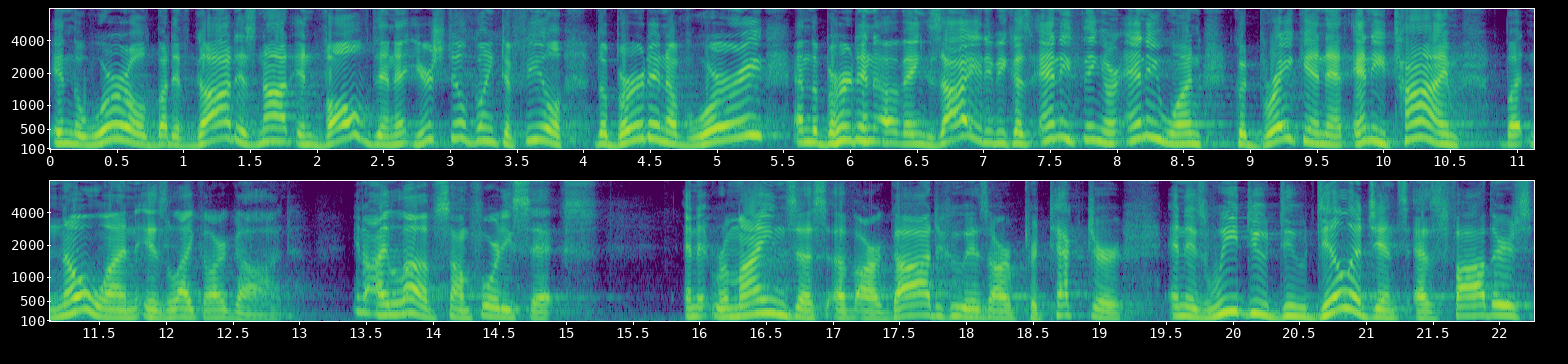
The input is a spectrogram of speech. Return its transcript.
in the world, but if God is not involved in it, you're still going to feel the burden of worry and the burden of anxiety because anything or anyone could break in at any time, but no one is like our God. You know, I love Psalm 46. And it reminds us of our God who is our protector. And as we do due diligence as fathers,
